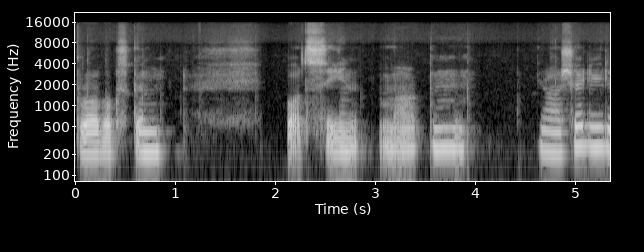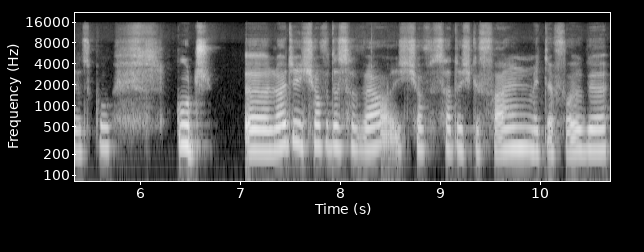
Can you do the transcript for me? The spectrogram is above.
Brawlbox gönnen. Boah, 10 Marken. Ja, Shelly, let's go. Gut, äh, Leute, ich hoffe, das war. Ich hoffe, es hat euch gefallen mit der Folge.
